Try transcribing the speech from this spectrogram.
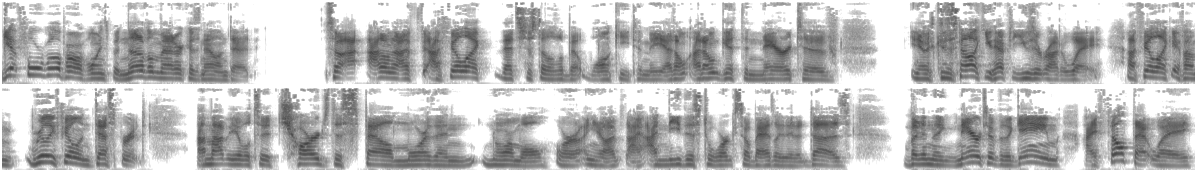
get four willpower points, but none of them matter because now I'm dead. So I, I don't know. I, feel like that's just a little bit wonky to me. I don't, I don't get the narrative, you know, because it's not like you have to use it right away. I feel like if I'm really feeling desperate, I might be able to charge this spell more than normal, or, you know, I, I need this to work so badly that it does. But in the narrative of the game, I felt that way.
